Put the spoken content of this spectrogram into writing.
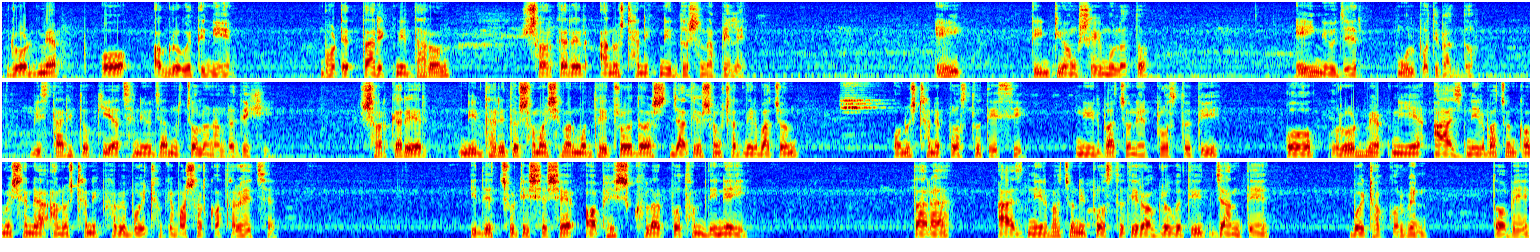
রোডম্যাপ ও অগ্রগতি নিয়ে। ভোটের তারিখ নির্ধারণ, সরকারের আনুষ্ঠানিক নির্দেশনা পেলে। এই তিনটি অংশই মূলত এই নিউজের মূল প্রতিপাদ্য। বিস্তারিত কি আছে নিউজে চলুন আমরা দেখি। সরকারের নির্ধারিত সময়সীমার মধ্যেই ত্রয়োদশ জাতীয় সংসদ নির্বাচন অনুষ্ঠানে প্রস্তুতি সি। নির্বাচনের প্রস্তুতি ও রোডম্যাপ নিয়ে আজ নির্বাচন কমিশনে আনুষ্ঠানিকভাবে বৈঠকে বসার কথা রয়েছে। ঈদের ছুটি শেষে অফিস খোলার প্রথম দিনেই তারা আজ নির্বাচনী প্রস্তুতির অগ্রগতি জানতে বৈঠক করবেন। তবে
